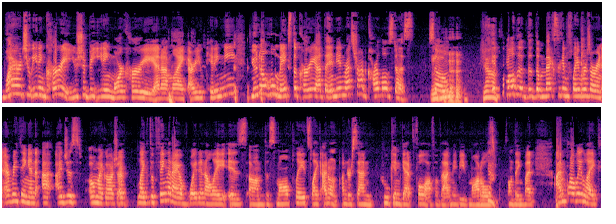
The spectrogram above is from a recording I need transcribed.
why aren't you eating curry? You should be eating more curry. And I'm like, are you kidding me? Do you know who makes the curry at the Indian restaurant? Carlos does. So mm-hmm. Yeah, it's all the, the, the Mexican flavors are in everything. And I, I just, oh my gosh, I like the thing that I avoid in LA is um, the small plates. Like, I don't understand who can get full off of that. Maybe models or something, but I'm probably like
